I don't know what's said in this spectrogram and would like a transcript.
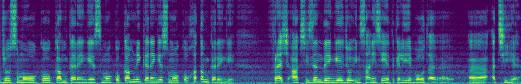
जो स्मोक को कम करेंगे स्मोक को कम नहीं करेंगे स्मोक को ख़त्म करेंगे। फ्रेश ऑक्सीजन देंगे जो इंसानी सेहत के लिए बहुत आ, आ, अच्छी है।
